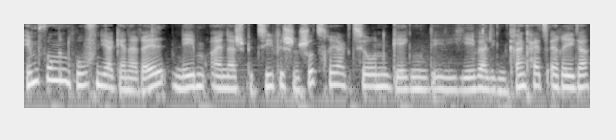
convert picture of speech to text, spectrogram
Impfungen rufen ja generell neben einer spezifischen Schutzreaktion gegen die jeweiligen Krankheitserreger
